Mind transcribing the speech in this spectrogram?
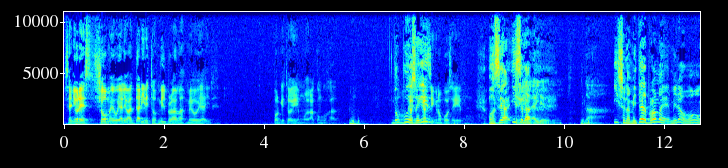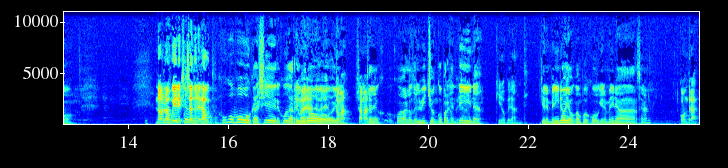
Señores, yo me voy a levantar y en estos mil programas me voy a ir. Porque estoy muy acongojado. ¿No pudo casi- seguir? Casi que no puedo seguir. O sea, hizo ¿Creen que la, al aire? Nah. hizo la mitad del programa. y Mirá vos. No, Pero los voy a ir escuchando en el auto. Jugó Boca ayer, juega River Bueno, dale, hoy. tomá, llámalo. Tienen- juegan los del bicho en Copa Argentina. ¿Quién operante? ¿Quieren venir hoy a un campo de juego? ¿Quieren venir a Arsenal? ¿Contra?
